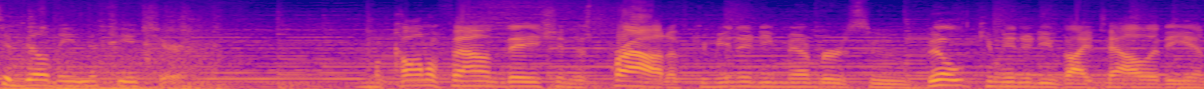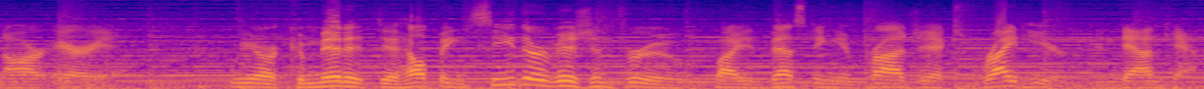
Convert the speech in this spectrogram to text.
to building the future. McConnell Foundation is proud of community members who build community vitality in our area. We are committed to helping see their vision through by investing in projects right here in downtown.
